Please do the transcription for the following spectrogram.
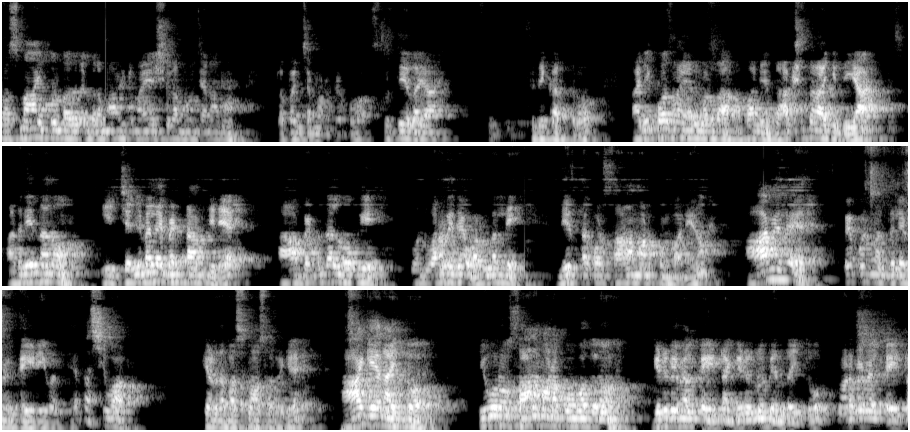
ಭಸ್ಮ ಆಯ್ತು ಅಂತಂದ್ರೆ ಬ್ರಹ್ಮ ವಿಷ್ಣು ಮಹೇಶ್ವರ ಮೂರು ಜನನು ಪ್ರಪಂಚ ಮಾಡಬೇಕು. ಸ್ತುತಿ ಲಯ ಸ್ಥಿತಿಕರ್ತರು ಅದಕ್ಕೋಸ್ಕರ ಏನು ಮಾಡ್ದ, ಅಪ್ಪ ನೀನು ರಾಕ್ಷಸರಾಗಿದ್ದೀಯಾ ಅದರಿಂದ ನಾನು ಈ ಚೆನ್ನಿಮಲೆ ಬೆಟ್ಟ ಅಂತಿದೆ. ಆ ಬೆಟ್ಟದಲ್ಲಿ ಹೋಗಿ ಒಂದು ಹೊರಳಿದೆ, ಹೊರಳಲ್ಲಿ ನೀರು ತಗೊಂಡು ಸ್ನಾನ ಮಾಡ್ಕೊಂಬ ನೀನು. ಆಮೇಲೆ ಪೇಪರ್ ಮೇಲೆ ಕೈ ಹಿಡಿಯುವಂತೆ ಅಂತ ಶಿವ ಕೇಳಿದ ಭಸ್ಮಾಸುರನಿಗೆ. ಆಗೇನಾಯ್ತು ಇವರು ಸ್ನಾನ ಮಾಡಕ್ ಹೋಗೋದನು ಗಿಡಗಳ ಮೇಲೆ ಕೈ ಇಟ್ಟ, ಗಿಡಗಳು ಬೆಂದಾಯ್ತು, ಮರಗಳ ಮೇಲೆ ಕೈ ಇಟ್ಟ,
